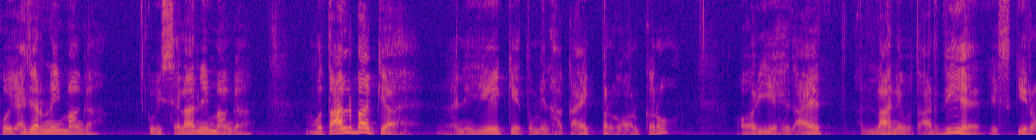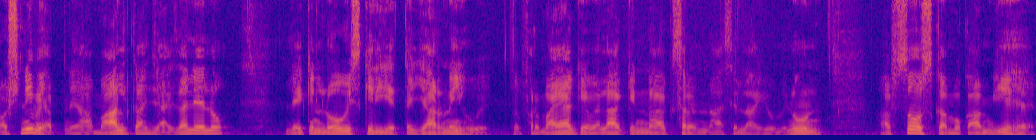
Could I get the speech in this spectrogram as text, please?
कोई अजर नहीं मांगा, कोई सलाह नहीं मांगा। मुतालबा क्या है? यानी ये कि तुम इन हकायक पर गौर करो और ये हिदायत अल्लाह ने उतार दी है, इसकी रोशनी में अपने अमाल का जायज़ा ले लो। लेकिन लोग इसके लिए तैयार नहीं हुए। तो फरमाया कि वला किन्ना अक्सर अन्ना से लायुमिनून अफसोस का मुकाम ये है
